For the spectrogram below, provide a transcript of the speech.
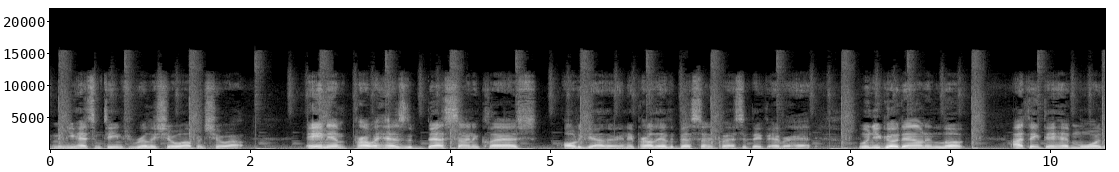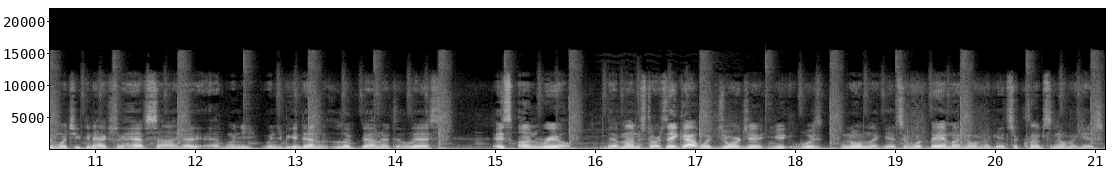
I mean, you had some teams really show up and show out. A&M probably has the best signing class altogether, and they probably have the best signing class that they've ever had. When you go down and look, I think they have more than what you can actually have signed. I, when you when you begin to look down at the list, it's unreal the amount of stars they got. What Georgia was normally gets, or what Bama normally gets, or Clemson normally gets,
